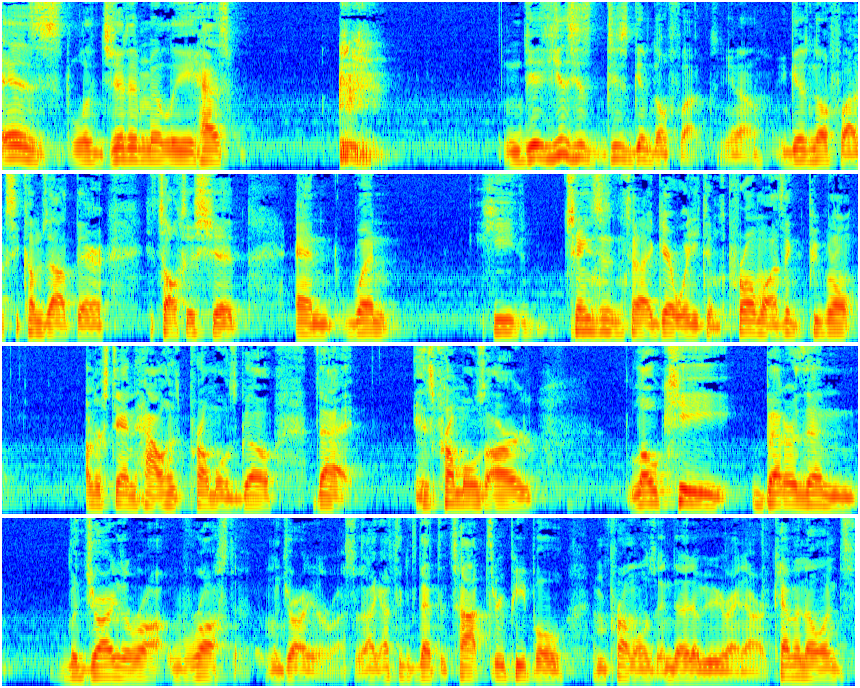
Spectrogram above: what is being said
is legitimately has. he he just, he just gives no fucks, you know. He gives no fucks. He comes out there, he talks his shit, and when he changes into that gear where he can promo, I think people don't understand how his promos go. That his promos are low key better than majority of the ro- roster. Majority of the roster. Like I think that the top three people in promos in WWE right now are Kevin Owens,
